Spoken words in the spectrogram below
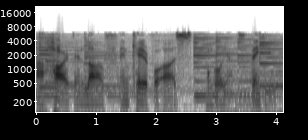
uh, heart and love and care for us Mongolians. Thank you.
